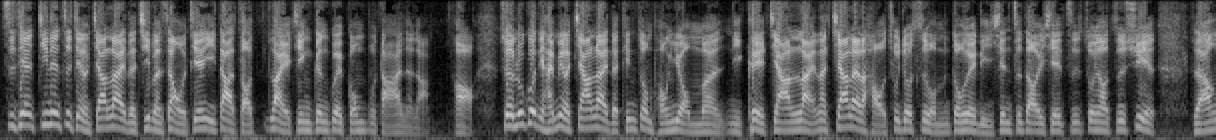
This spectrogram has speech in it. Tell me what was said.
之前今天之前有加赖的，基本上我今天一大早赖已经跟贵公布答案了啦。好，所以如果你还没有加赖的听众朋友们，你可以加赖。那加赖的好处就是我们都会领先知道一些资重要资讯，然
